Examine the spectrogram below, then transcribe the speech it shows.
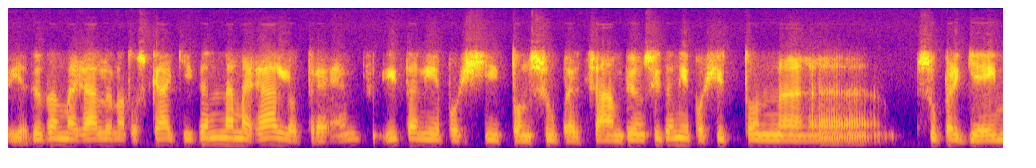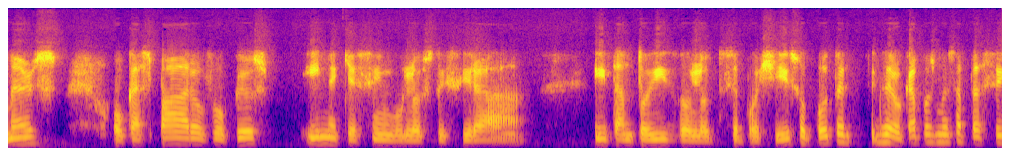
γιατί όταν μεγάλωνα το σκάκι ήταν ένα μεγάλο trend. Ήταν η εποχή των super champions, ήταν η εποχή των uh, super gamers. Ο Κασπάροφ, ο οποίος είναι και σύμβουλος στη σειρά, ήταν το είδωλο της εποχής. Οπότε, δεν ξέρω, κάπως μέσα από τα 60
